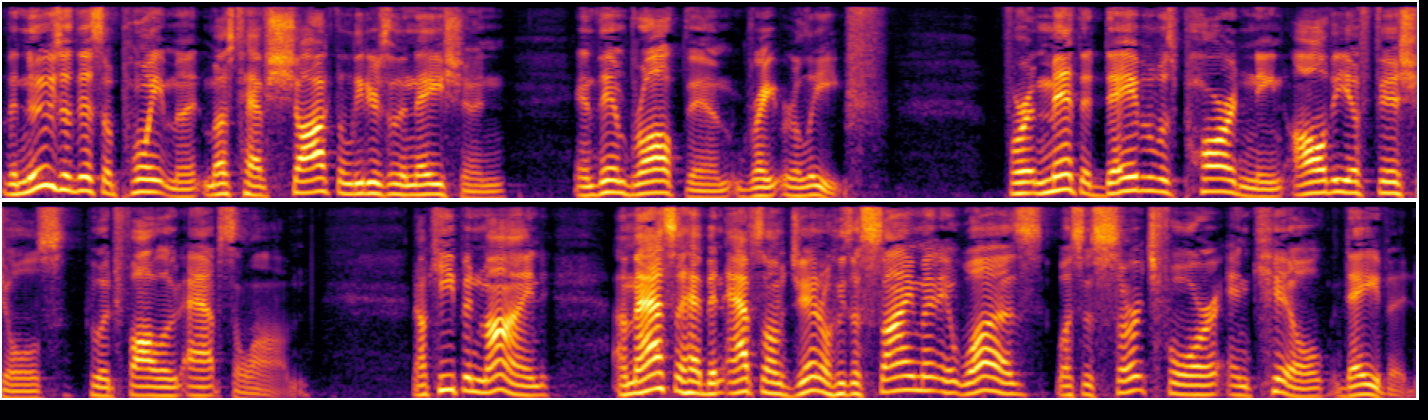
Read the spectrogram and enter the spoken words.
the news of this appointment must have shocked the leaders of the nation and then brought them great relief. For it meant that David was pardoning all the officials who had followed Absalom. Now, keep in mind, Amasa had been Absalom's general, whose assignment it was was to search for and kill David.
